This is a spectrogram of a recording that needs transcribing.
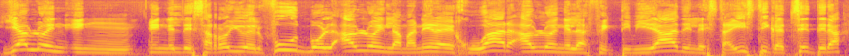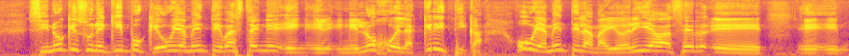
y hablo en, el desarrollo del fútbol, hablo en la manera de jugar, hablo en la efectividad, en la estadística, etcétera, sino que es un equipo que obviamente va a estar en el, ojo de la crítica. Obviamente la mayoría va a ser. Eh, eh,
